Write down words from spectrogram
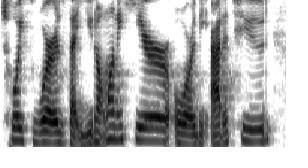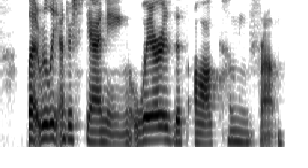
choice words that you don't want to hear or the attitude, but really understanding where is this all coming from?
